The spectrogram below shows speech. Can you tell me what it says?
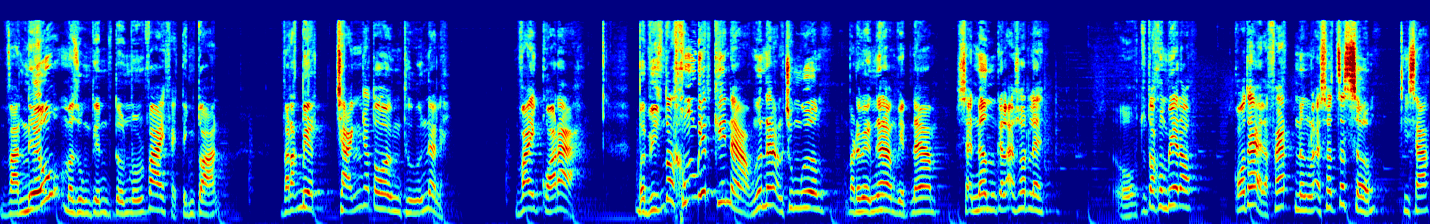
Và nếu mà dùng tiền tốn vốn vay phải tính toán. Và đặc biệt, tránh cho tôi một thứ này này. Vay quá đà bởi vì chúng ta không biết khi nào ngân hàng trung ương và đặc biệt ngân hàng Việt Nam sẽ nâng cái lãi suất lên. Ồ, chúng ta không biết đâu. Có thể là Fed nâng lãi suất rất sớm thì sao?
